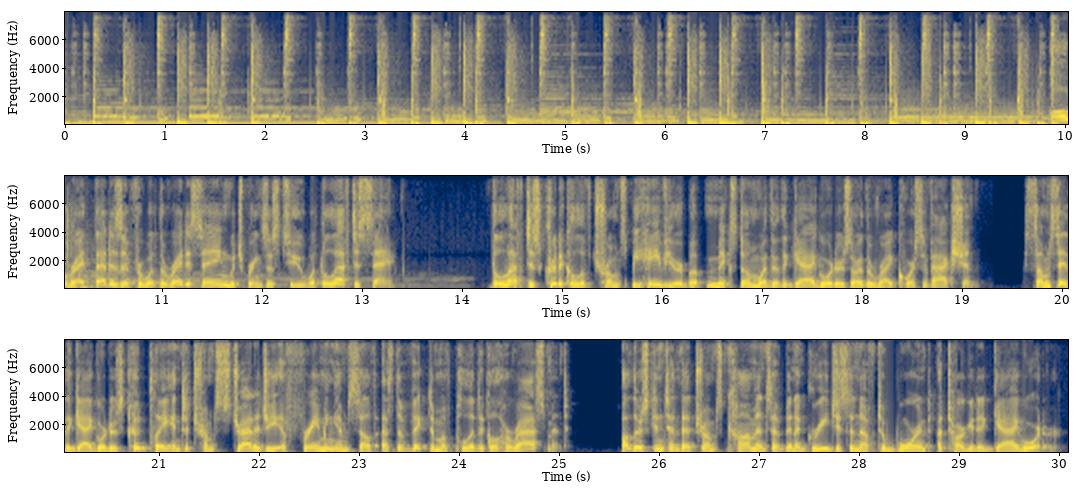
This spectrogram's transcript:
That is it for what the right is saying, which brings us to what the left is saying. The left is critical of Trump's behavior, but mixed on whether the gag orders are the right course of action. Some say the gag orders could play into Trump's strategy of framing himself as the victim of political harassment. Others contend that Trump's comments have been egregious enough to warrant a targeted gag order.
